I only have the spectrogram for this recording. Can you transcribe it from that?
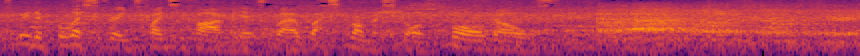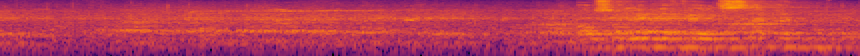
it's been a blistering 25 minutes where West Brom have scored four goals. Also leaving the field, seven.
